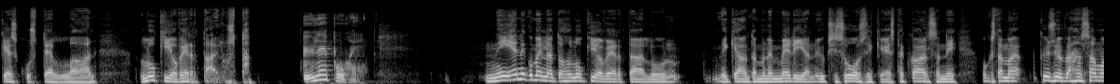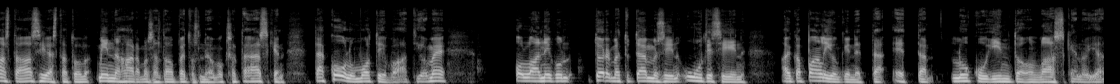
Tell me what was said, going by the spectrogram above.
keskustellaan lukiovertailusta. Yle puhe. Niin, ennen kuin mennään tuohon lukiovertailuun, mikä on tämmöinen median yksi suosikeista kanssa, niin onko tämä, kysyy vähän samasta asiasta tuolla Minna Harmaselta opetusneuvokselta äsken, tämä koulumotivaatio. Me ollaan niin kuin törmätty tämmöisiin uutisiin aika paljonkin, että, että lukuinto on laskenut ja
